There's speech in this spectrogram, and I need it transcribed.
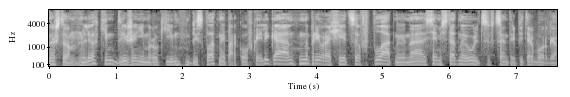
Ну что, легким движением руки бесплатная парковка элегантно превращается в платную на 71-й улице в центре Петербурга.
